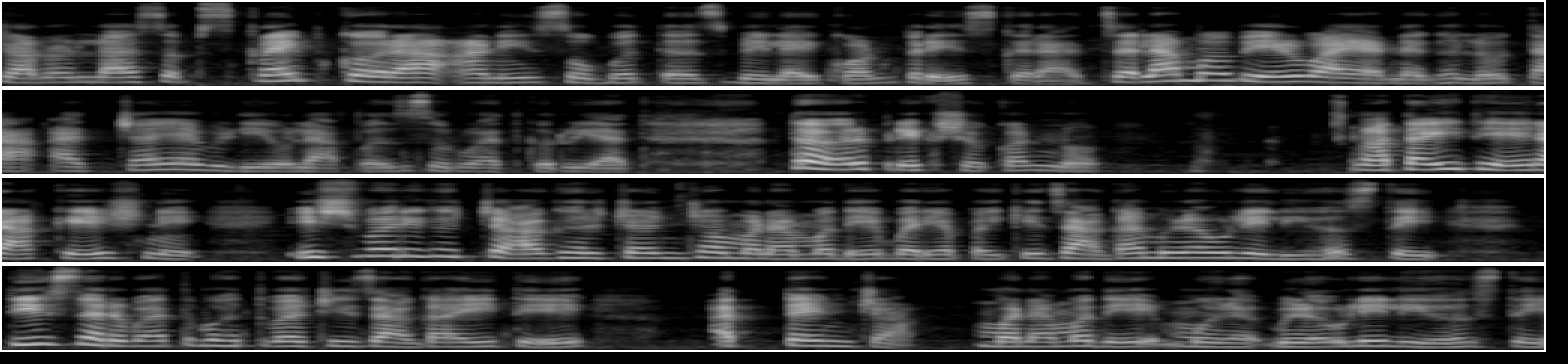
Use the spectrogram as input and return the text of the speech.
चॅनलला सबस्क्राईब करा आणि सोबतच बेलायकॉन प्रेस करा. चला मग वेळ वाया न घालवता आजच्या या व्हिडिओला आपण सुरुवात करूयात. तर प्रेक्षकांनो आता इथे राकेशने ईश्वरीच्या घरच्यांच्या मनामध्ये बऱ्यापैकी जागा मिळवलेली असते. ती सर्वात महत्त्वाची जागा इथे आत्यांच्या मनामध्ये मिळ मिळवलेली असते.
